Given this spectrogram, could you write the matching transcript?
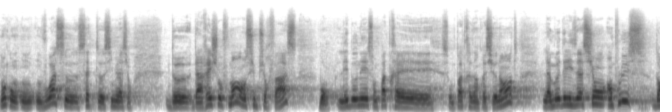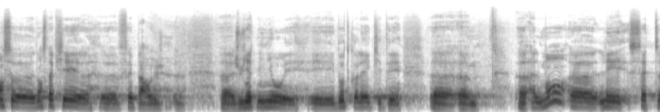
Donc on, voit cette simulation d'un réchauffement en subsurface. Bon, les données ne sont, pas très, sont pas très impressionnantes. La modélisation, en plus, dans ce, dans ce papier euh, euh, fait par Juliette Mignot et, d'autres collègues qui étaient euh, euh, euh, allemand, cette,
